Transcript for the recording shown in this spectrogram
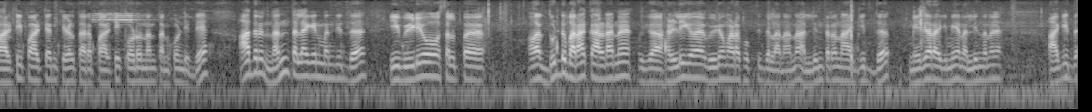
ಪಾರ್ಟಿ ಪಾರ್ಟಿ ಅಂತ ಕೇಳ್ತಾರೆ. ಪಾರ್ಟಿ ಕೊಡೋಣ ಅಂತ ಅನ್ಕೊಂಡಿದ್ದೆ. ಆದ್ರೆ ನನ್ನ ತಲೆಗೇನು ಬಂದಿದ್ದ, ಈ ವಿಡಿಯೋ ಸ್ವಲ್ಪ ಆ ದುಡ್ಡು ಬರೋ ಕಾರಣ ಈಗ ಹಳ್ಳಿಗೆ ವೀಡಿಯೋ ಮಾಡಕ್ಕೆ ಹೋಗ್ತಿದ್ದಿಲ್ಲ ನಾನು. ಅಲ್ಲಿಂದ ಆಗಿದ್ದ ಮೇಜರ್ ಆಗಿ ಮೇನ್ ಅಲ್ಲಿಂದನೇ ಆಗಿದ್ದ.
